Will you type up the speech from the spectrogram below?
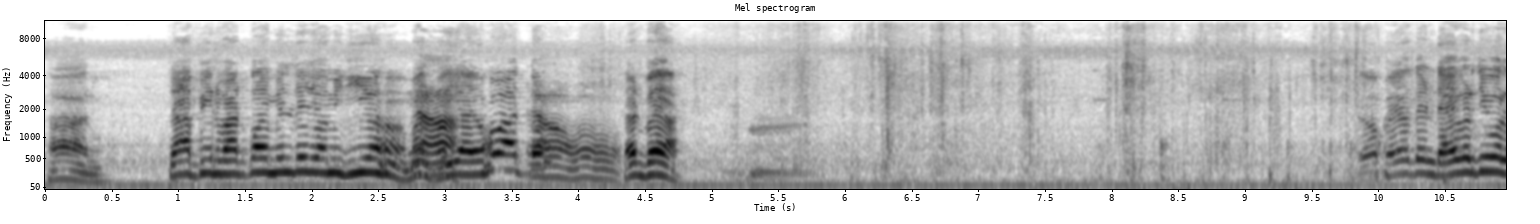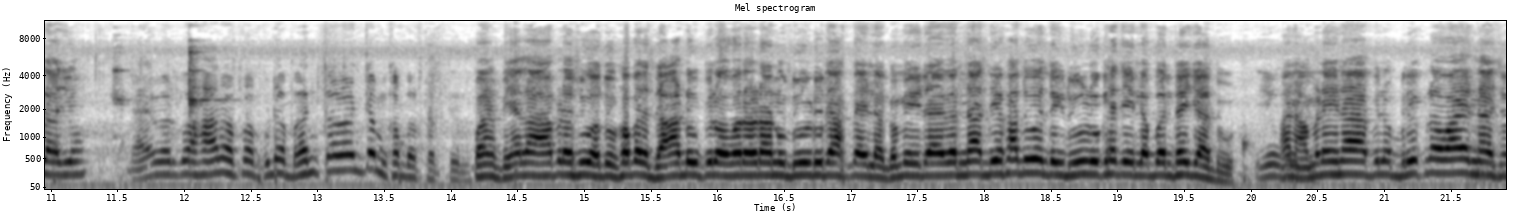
સારું ચા પીને વાટકો મિલ દેજો અમે જઈએ હા. મારા. ભાઈ આવ્યો હો આજ તો. હટ ભાઈ ભયા તને ડ્રાઈવર જેવો લાગ્યો? ડ્રાઈવર તો હારો પણ બુડા બંધ કરવાની કેમ ખબર પડતી પણ પેલા આપણે શું હતું ખબર જાડું પેલો વરડાનું દોરડું રાખતા એટલે ગમે ડ્રાઈવર ના દેખાતું હોય તો દોરડું ખેંચે એટલે બંધ થઈ જતું. અને હમણાં એના પેલો બ્રેક નો વાયર ના છે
